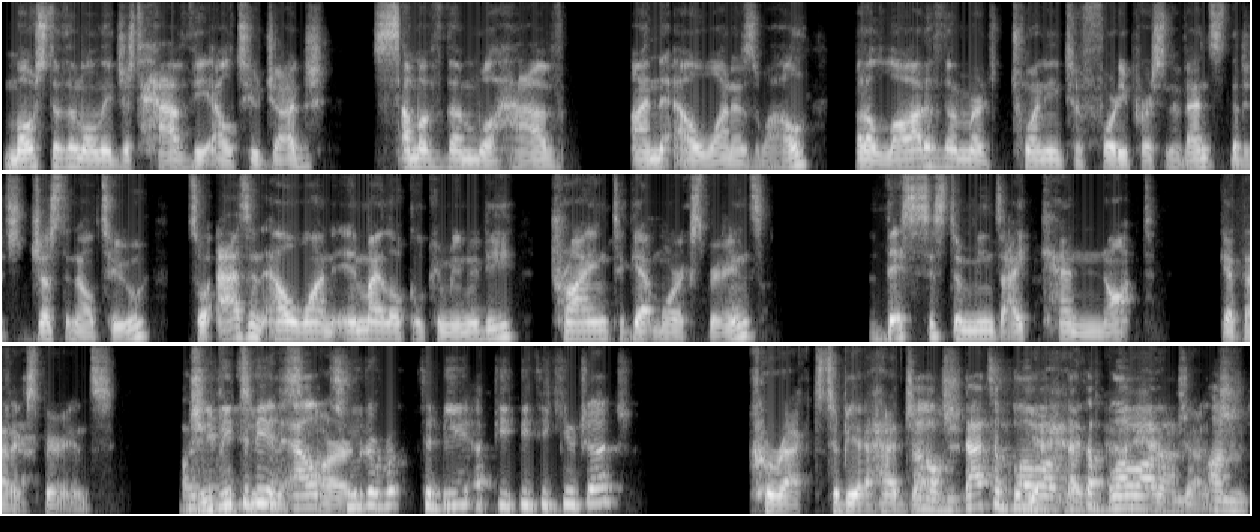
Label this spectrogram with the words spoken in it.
most of them only just have the L two judge. Some of them will have an L one as well, but a lot of them are twenty to forty person events that it's just an L two. So, as an L1 in my local community, trying to get more experience, this system means I cannot get that experience. Oh, you need to be an L2 are, to, to be a PPTQ judge? Correct, to be a head oh, judge. Oh, that's a blowout. Head, that's a blowout a on, on,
